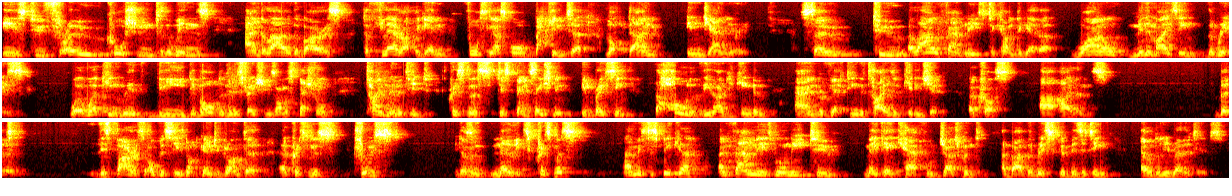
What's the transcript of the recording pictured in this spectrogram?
is to throw caution to the winds and allow the virus to flare up again, forcing us all back into lockdown in January. So, to allow families to come together while minimizing the risk, we're working with the devolved administrations on a special time limited Christmas dispensation, embracing the whole of the United Kingdom and reflecting the ties of kinship across our islands. But this virus obviously is not going to grant a, a Christmas truce. It doesn't know it's Christmas, uh, Mr. Speaker, and families will need to make a careful judgment about the risk of visiting elderly relatives.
